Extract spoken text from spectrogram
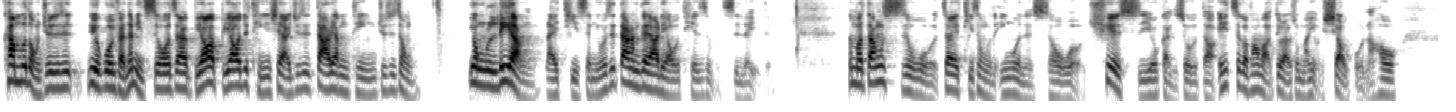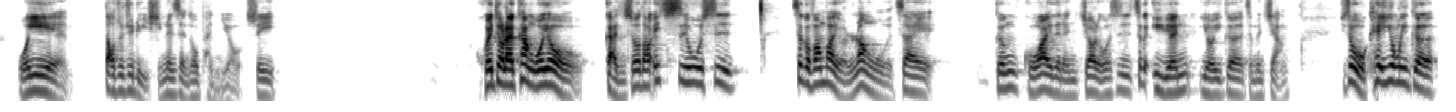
看不懂就是略过，反正你之后再不要不要就停下来，就是大量听，就是这种用量来提升你，或是大量跟大家聊天什么之类的。那么当时我在提升我的英文的时候，我确实有感受到，哎，这个方法对我来说蛮有效果。然后我也到处去旅行，认识很多朋友，所以回头来看，我有感受到，哎，似乎是这个方法有让我在跟国外的人交流，或是这个语言有一个怎么讲，就是我可以用一个。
